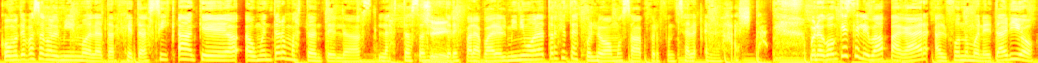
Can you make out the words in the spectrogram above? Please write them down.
¿Cómo te pasa con el mínimo de la tarjeta? Sí, ah, que aumentaron bastante las, las tasas de interés para pagar el mínimo de la tarjeta. Después lo vamos a profundizar en el hashtag. Bueno, ¿con qué se le va a pagar al Fondo Monetario?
